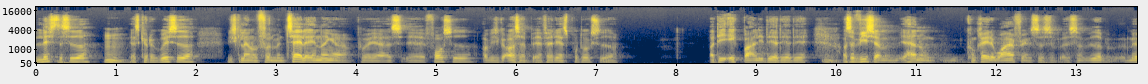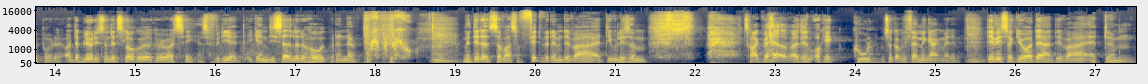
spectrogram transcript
listesider, mm. jeres kategorisider. Vi skal lave nogle fundamentale ændringer på jeres øh, forside, og vi skal også have fat i jeres produktsider og det er ikke bare lige det og det og det. Mm. Og så viste jeg dem, jeg havde nogle konkrete wireframes og så, så videre med på det. Og der blev de sådan lidt slukket, kan jeg godt se. Altså fordi at igen, de sad lidt og håbede på den der... Mm. Men det der så var så fedt ved dem, det var, at de var ligesom trak vejret, og var ligesom, okay, cool, så går vi fandme i gang med det. Mm. Det vi så gjorde der, det var, at øhm,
